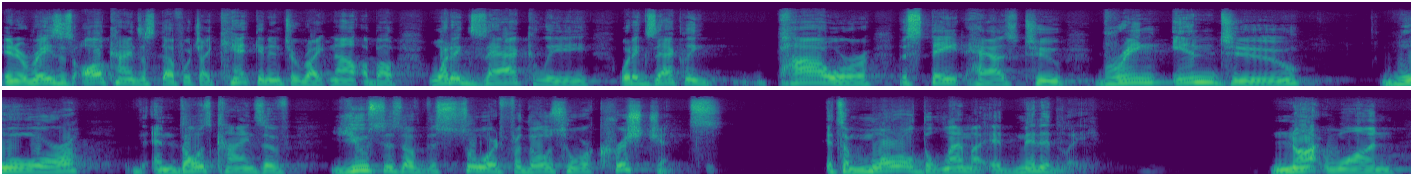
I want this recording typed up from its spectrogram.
And it raises all kinds of stuff, which I can't get into right now, about what exactly, what exactly power the state has to bring into war and those kinds of uses of the sword for those who are Christians. It's a moral dilemma, admittedly, not one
